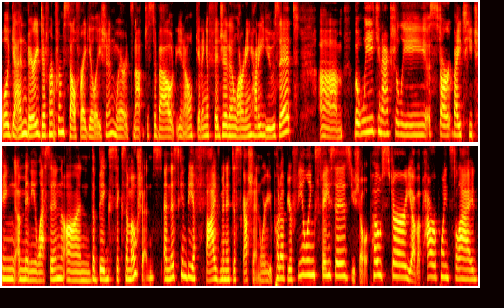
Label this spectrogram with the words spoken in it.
Well, again, very different from self regulation, where it's not just about, you know, getting a fidget and learning how to use it. Um, but we can actually start by teaching a mini lesson on the big six emotions. And this can be a five minute discussion where you put up your feelings faces, you show a poster, you have a PowerPoint slide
